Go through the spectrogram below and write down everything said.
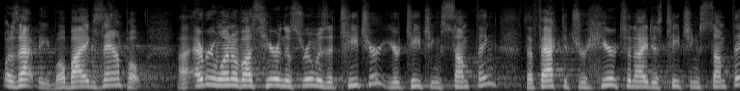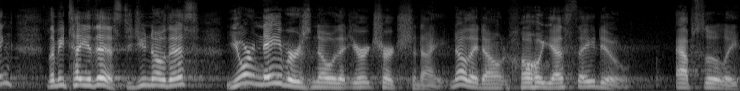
what does that mean? Well, by example. Uh, every one of us here in this room is a teacher. You're teaching something. The fact that you're here tonight is teaching something. Let me tell you this did you know this? Your neighbors know that you're at church tonight. No, they don't. Oh, yes, they do. Absolutely.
